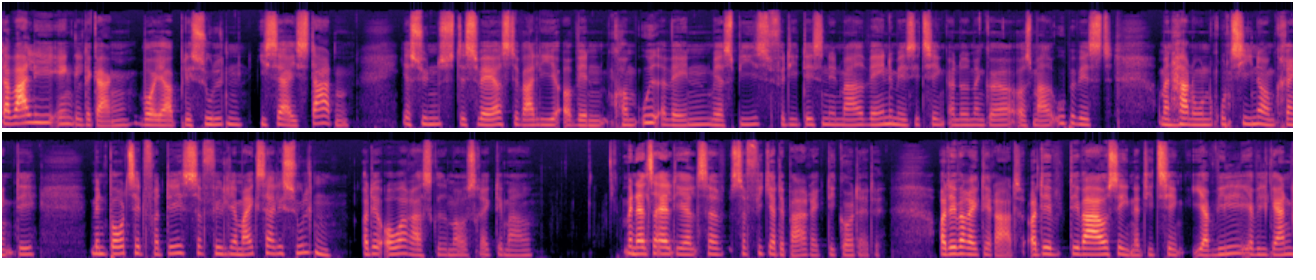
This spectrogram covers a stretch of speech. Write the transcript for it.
Der var lige enkelte gange, hvor jeg blev sulten, især i starten. Jeg synes, det sværeste var lige at vende, komme ud af vanen med at spise, fordi det er sådan en meget vanemæssig ting, og noget, man gør også meget ubevidst, og man har nogle rutiner omkring det. Men bortset fra det, så følte jeg mig ikke særlig sulten, og det overraskede mig også rigtig meget. Men altså alt i alt, så, så fik jeg det bare rigtig godt af det. Og det var rigtig rart. Og det, det var også en af de ting, jeg ville. Jeg ville gerne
